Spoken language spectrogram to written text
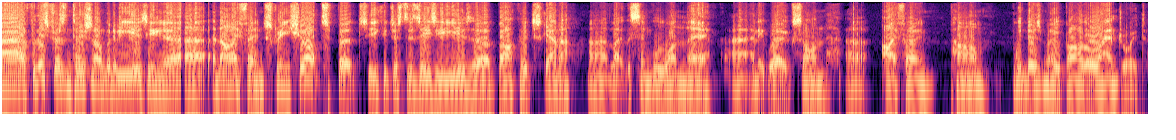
Uh, for this presentation I'm going to be using a, a, an iPhone screenshot but you could just as easily use a barcode scanner uh, like the symbol one there uh, and it works on uh, iPhone, Palm, Windows Mobile or Android.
